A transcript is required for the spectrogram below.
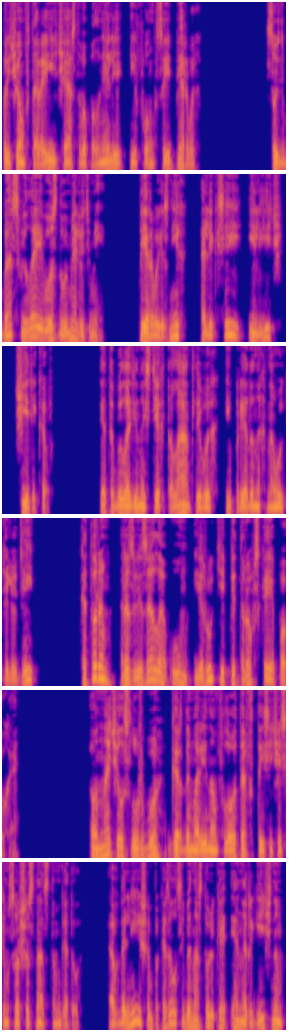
причем вторые часто выполняли и функции первых. Судьба свела его с двумя людьми. Первый из них – Алексей Ильич Чириков. Это был один из тех талантливых и преданных науке людей, которым развязала ум и руки Петровская эпоха. Он начал службу гардемарином флота в 1716 году, а в дальнейшем показал себя настолько энергичным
